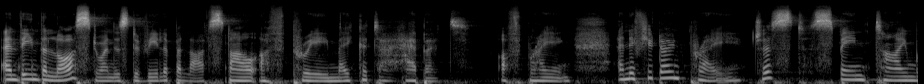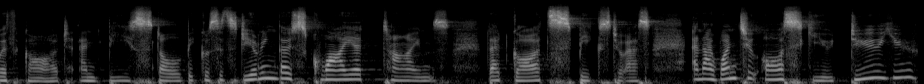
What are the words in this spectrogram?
And then the last one is develop a lifestyle of prayer, make it a habit of praying. And if you don't pray, just spend time with God and be still because it's during those quiet times that God speaks to us. And I want to ask you do you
